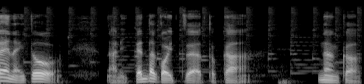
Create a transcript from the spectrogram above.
えないと、何言ってんだこいつとか、なんか、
